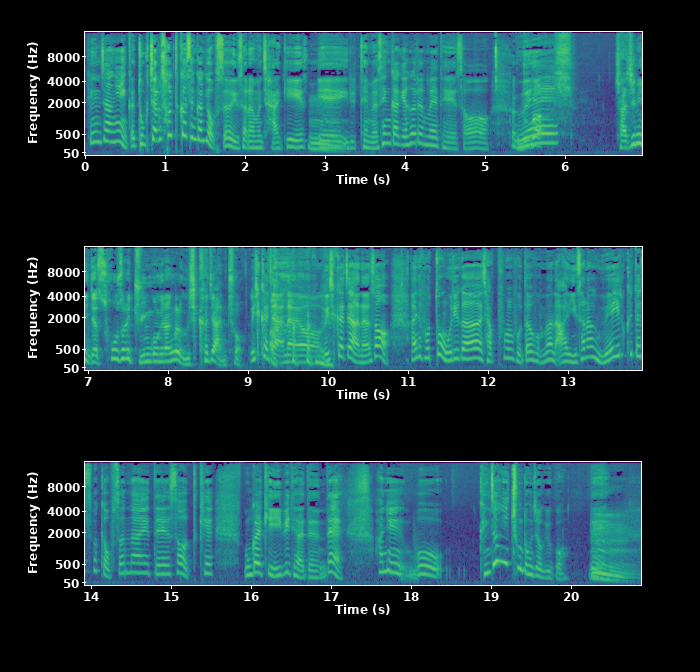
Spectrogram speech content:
굉장히, 그러니까 독자를 설득할 생각이 없어요. 이 사람은 자기의 음. 이를테면 생각의 흐름에 대해서. 그러니까 왜 누가 자신이 이제 소설의 주인공이라는 걸 의식하지 않죠. 의식하지 않아요. 의식하지 않아서 아니 보통 우리가 작품을 보다 보면 아 이 사람이 왜 이렇게 될 수밖에 없었나에 대해서 어떻게 뭔가 이렇게 입이 돼야 되는데 아니 뭐 굉장히 충동적이고 네. 음.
